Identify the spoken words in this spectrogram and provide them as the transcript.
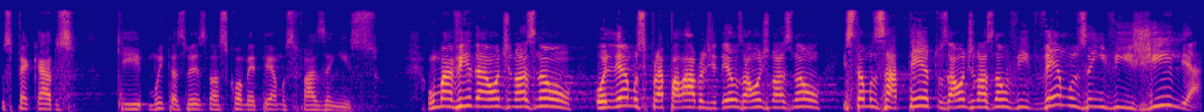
os pecados que muitas vezes nós cometemos fazem isso. Uma vida onde nós não olhamos para a palavra de Deus, aonde nós não estamos atentos, aonde nós não vivemos em vigília,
